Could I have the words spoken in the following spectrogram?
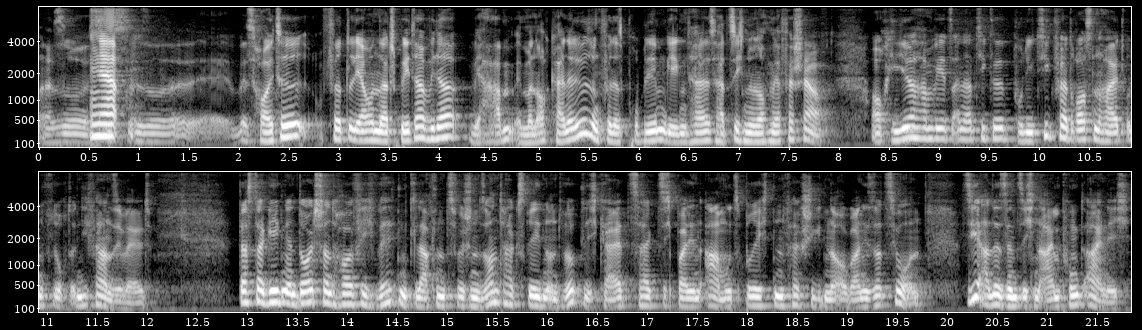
Also, es Ja. ist, also äh, bis heute, Vierteljahrhundert später wieder, wir haben immer noch keine Lösung für das Problem. Im Gegenteil, es hat sich nur noch mehr verschärft. Auch hier haben wir jetzt einen Artikel Politikverdrossenheit und Flucht in die Fernsehwelt. Dass dagegen in Deutschland häufig Welten klaffen zwischen Sonntagsreden und Wirklichkeit, zeigt sich bei den Armutsberichten verschiedener Organisationen. Sie alle sind sich in einem Punkt einig.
